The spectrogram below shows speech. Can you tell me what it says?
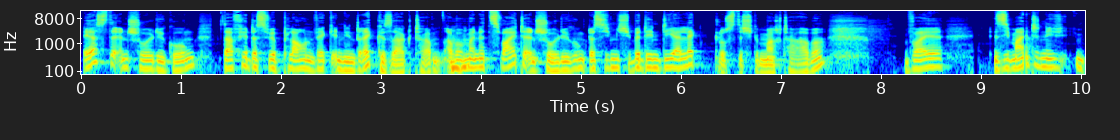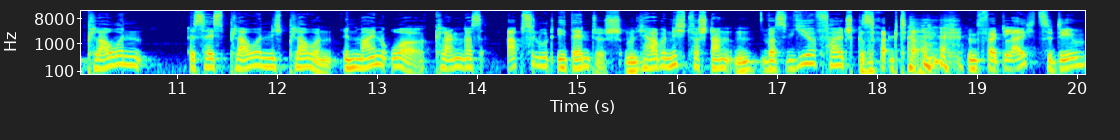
erste Entschuldigung dafür, dass wir plauen weg in den Dreck gesagt haben, aber mhm. meine zweite Entschuldigung, dass ich mich über den Dialekt lustig gemacht habe, weil sie meinte nicht plauen, es heißt plauen, nicht plauen. In meinem Ohr klang das absolut identisch. Und ich habe nicht verstanden, was wir falsch gesagt haben im Vergleich zu dem,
